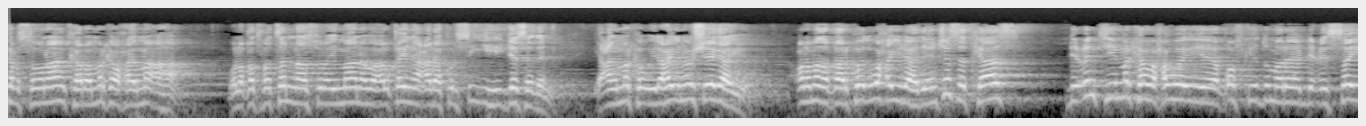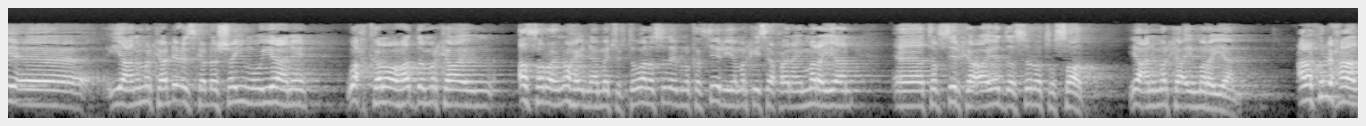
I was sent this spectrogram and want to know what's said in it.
kalsoonaan karo marka waxa ma aha. Walaqad fatannaa sulaymaana wa alqaynaa calaa kursiyihi jasadan. Yacni marka uu ilaahay inoo sheegaayo culamada qaarkood waxay yidhaahdeen jasadkaas dhicintii marka waxa weeye qofkii dumaree dhicisay ee yani markaa dhiciska dhashay mooyaane wax kale oo hadda markaa asaro aynu haynaa ma jirto. Waana sida ibnu kasiir iyo markaysa waxaan ay marayaan tafsiirka aayadda suuratu saad yacni marka ay marayaan. Calaa kulli xaal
